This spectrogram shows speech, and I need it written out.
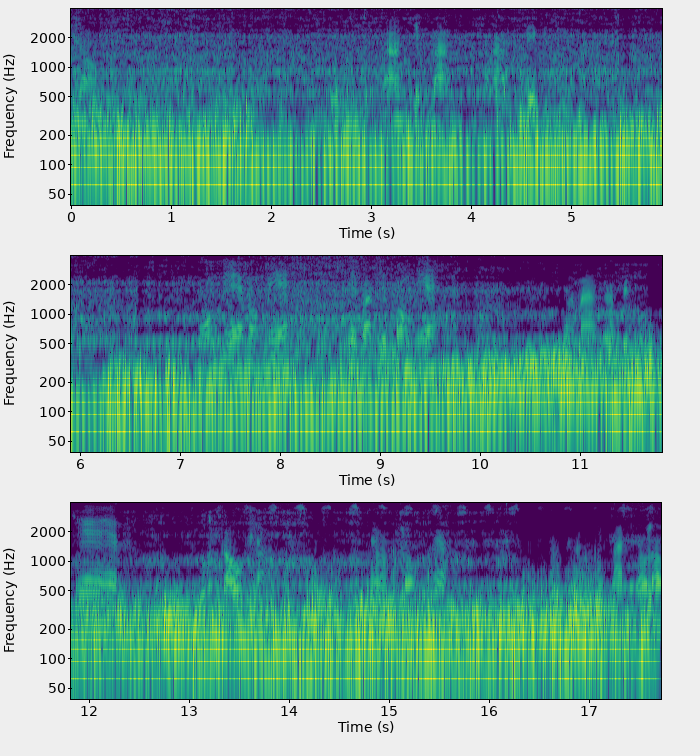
พี่น้องเป็นอ่างเก็บน้ำขนาดเล็กน้องแหนน้องแหนไทยบ้านเอ็นน้องแหน ทางหน้าก็เป็น แค่บุดเก่าพี่น้องแต่ว่าลงแล้วบานเสาเรา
